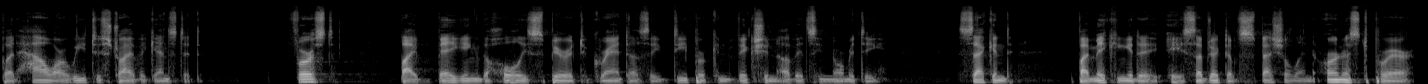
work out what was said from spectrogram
But how are we to strive against it? First, by begging the Holy Spirit to grant us a deeper conviction of its enormity. Second, by making it a, a subject of special and earnest prayer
